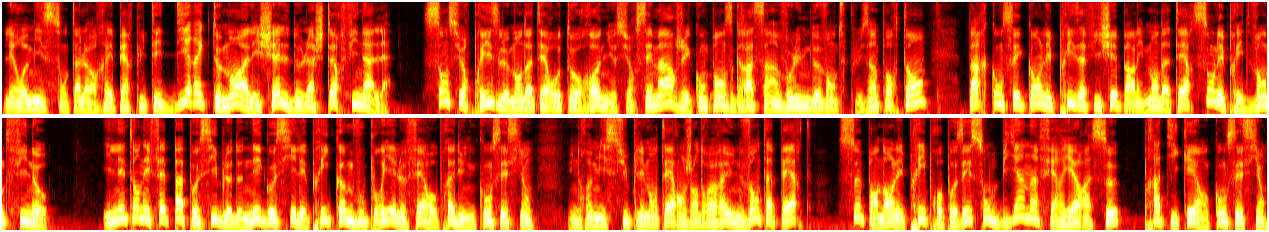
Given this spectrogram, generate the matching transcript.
Les remises sont alors répercutées directement à l'échelle de l'acheteur final. Sans surprise, le mandataire auto rogne sur ses marges et compense grâce à un volume de vente plus important. Par conséquent, les prix affichés par les mandataires sont les prix de vente finaux. Il n'est en effet pas possible de négocier les prix comme vous pourriez le faire auprès d'une concession. Une remise supplémentaire engendrerait une vente à perte, cependant les prix proposés sont bien inférieurs à ceux pratiqués en concession.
